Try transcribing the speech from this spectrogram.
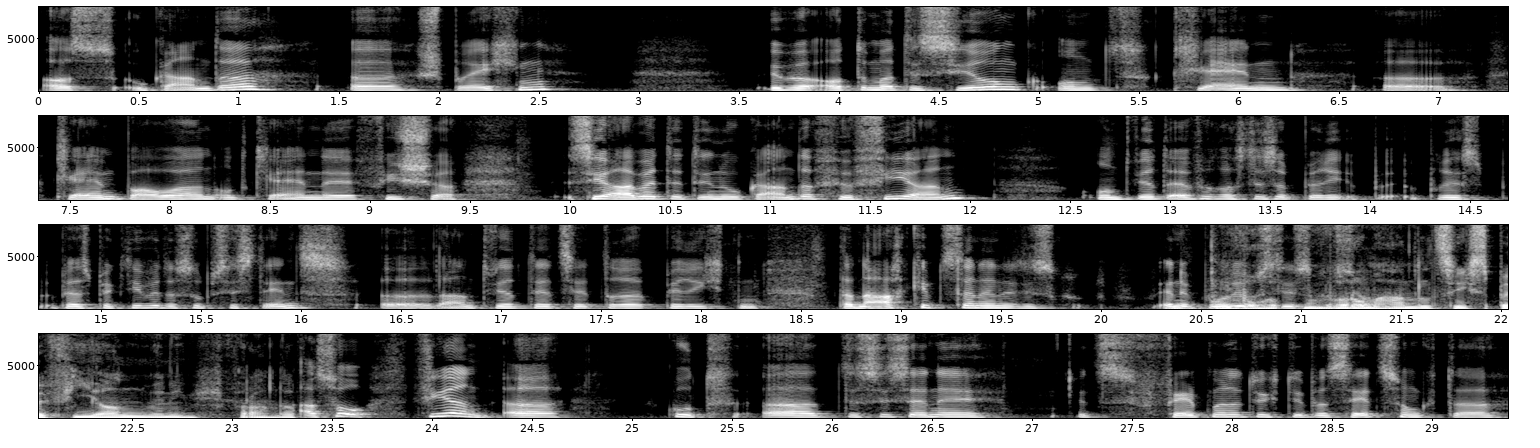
aus Uganda sprechen über Automatisierung und Klein, äh, Kleinbauern und kleine Fischer. Sie arbeitet in Uganda für FIAN und wird einfach aus dieser Perspektive der Subsistenzlandwirte äh, etc. berichten. Danach gibt es dann eine, Dis eine Podiumsdiskussion. Worum handelt es sich bei FIAN, wenn ich mich fragen darf? Ach so, FIAN, äh, gut, äh, das ist eine Jetzt fällt mir natürlich die Übersetzung der,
